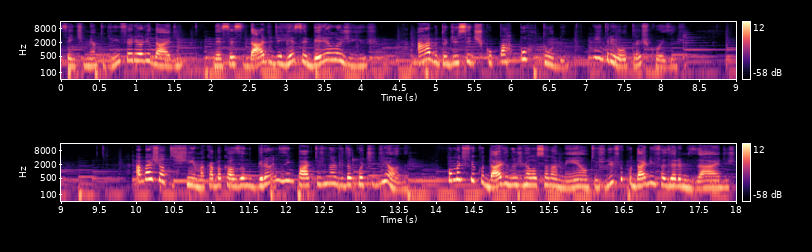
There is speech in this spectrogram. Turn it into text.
sentimento de inferioridade, necessidade de receber elogios, hábito de se desculpar por tudo, entre outras coisas. A baixa autoestima acaba causando grandes impactos na vida cotidiana, como a dificuldade nos relacionamentos, dificuldade em fazer amizades,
